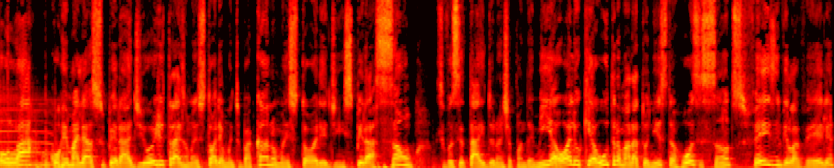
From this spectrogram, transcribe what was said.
Olá, o Correr Malhar Superar de hoje traz uma história muito bacana, uma história de inspiração. Se você está aí durante a pandemia, olha o que a ultramaratonista Rose Santos fez em Vila Velha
